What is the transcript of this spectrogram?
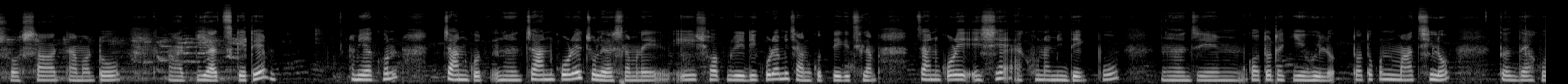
শসা টমেটো আর পেঁয়াজ কেটে আমি এখন চান চান করে চলে আসলাম। মানে এই সব রেডি করে আমি চান করতে গেছিলাম। চান করে এসে এখন আমি দেখব যে কতটা কী হইল। ততক্ষণ মা ছিল, তো দেখো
